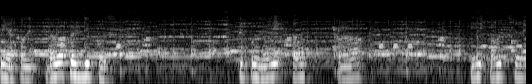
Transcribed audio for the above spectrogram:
oui, attendez. D'abord que je dépose. Déposer, hop, voilà et retirer.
